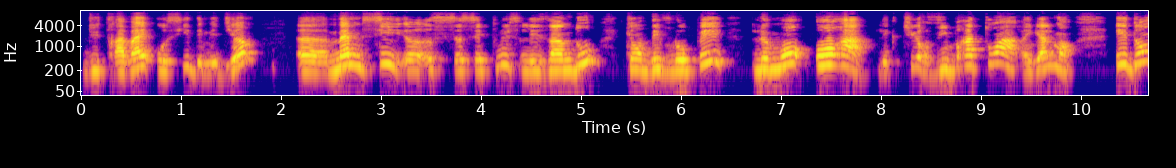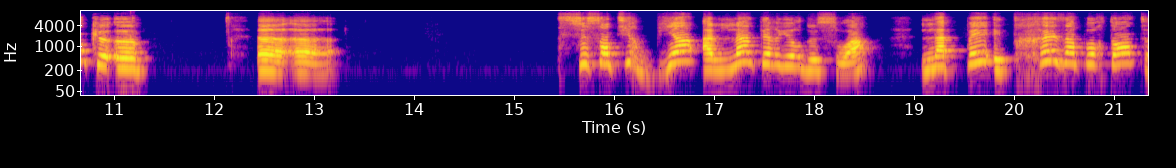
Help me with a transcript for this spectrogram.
du travail aussi des médiums, euh, même si euh, c'est plus les hindous qui ont développé le mot aura, lecture vibratoire également. Et donc, euh, se sentir bien à l'intérieur de soi. La paix est très importante.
